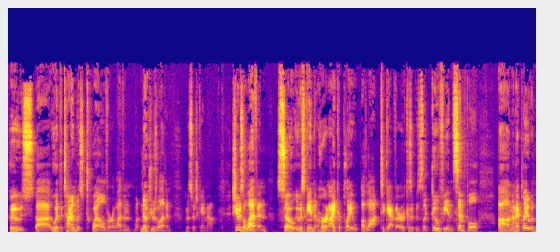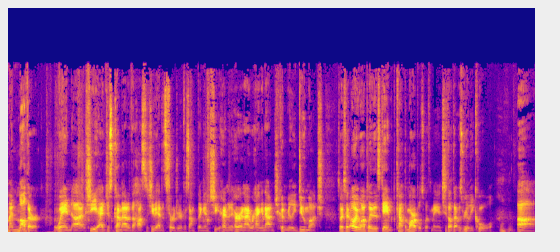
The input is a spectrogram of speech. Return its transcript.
who's uh, who at the time was twelve or eleven. No, she was eleven when the Switch came out. She was eleven, so it was a game that her and I could play a lot together because it was like goofy and simple. Um, and I played it with my mother when uh, she had just come out of the hospital. She had surgery for something, and she her, and her and I were hanging out, and she couldn't really do much. So I said, "Oh, you want to play this game? Count the marbles with me?" And she thought that was really cool. Uh,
